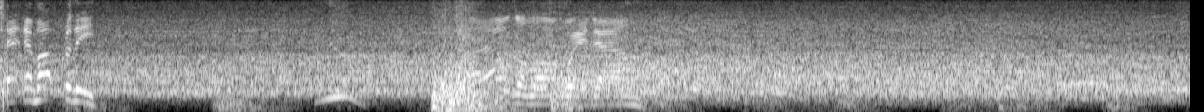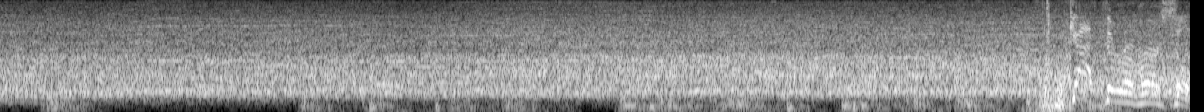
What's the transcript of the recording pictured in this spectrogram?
Setting him up for the... That was a long way down. Got the reversal.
